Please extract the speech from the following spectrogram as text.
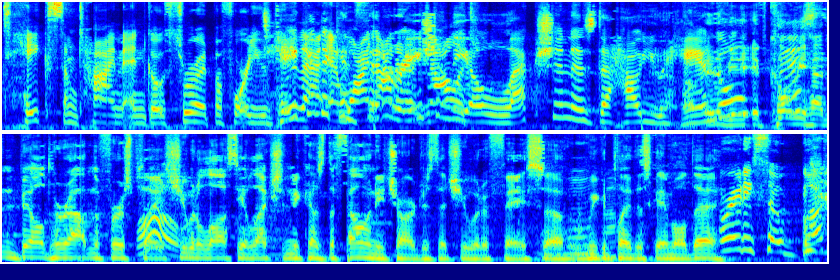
take some time and go through it before you take do that? Into and why not acknowledge the election as to how you handle I mean, If Comey hadn't bailed her out in the first place, Whoa. she would have lost the election because of the felony charges that she would have faced. So mm -hmm. we could play this game all day. Alrighty, so Buck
